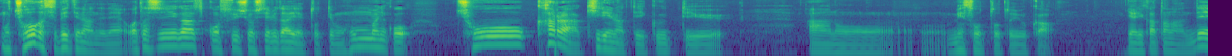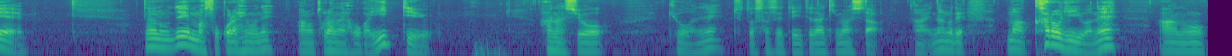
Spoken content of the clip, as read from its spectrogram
もう腸が全てなんでね私がこう推奨してるダイエットってもうほんまにこう腸からきれいになっていくっていうあのメソッドというかやり方なんでなので、まあ、そこら辺をねあの取らない方がいいっていう話を今日はねちょっとさせていただきました。はい、なのでまあカロリーはねあの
